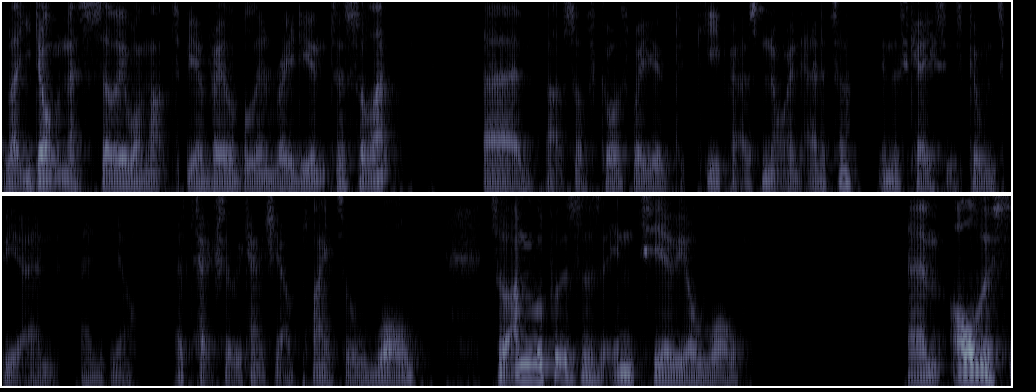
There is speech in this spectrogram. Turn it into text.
Like you don't necessarily want that to be available in Radiant to select. Uh, that's of course where you keep it as not an editor. In this case, it's going to be an, an you know a texture that we can actually apply to a wall. So I'm going to put this as interior wall. Um, all this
